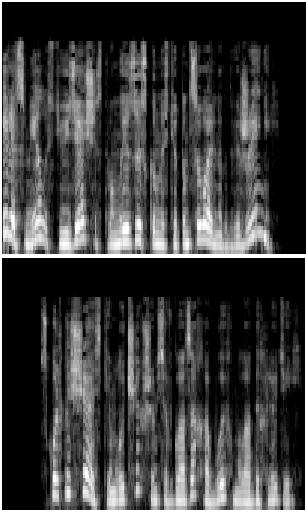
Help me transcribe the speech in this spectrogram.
или смелостью, изяществом и изысканностью танцевальных движений, сколько счастьем, лучившимся в глазах обоих молодых людей.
